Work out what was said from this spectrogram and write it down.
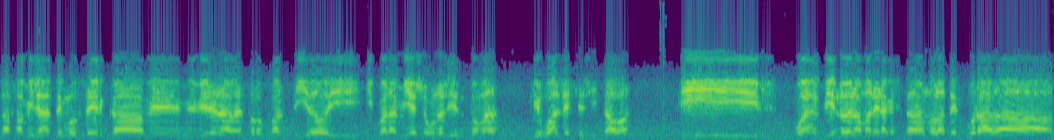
la familia la tengo cerca, me, me vienen a ver todos los partidos y, y para mí eso es un aliento más que igual necesitaba y pues viendo de la manera que se está dando la temporada,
